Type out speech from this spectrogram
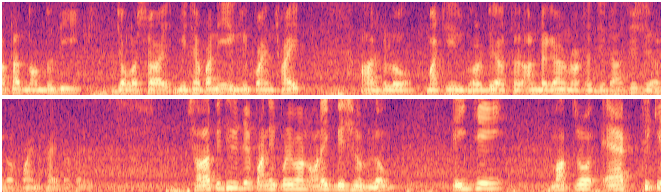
অর্থাৎ নদী জলাশয় মিঠা পানি এগুলি পয়েন্ট ফাইভ। আর হলো মাটির গর্ভে অর্থাৎ আন্ডারগ্রাউন্ড ওয়াটার যেটা আছে সেটা হলো পয়েন্ট ফাইভ আকারে। সারা পৃথিবীতে পানির পরিমাণ অনেক বেশি হলেও এই যে মাত্র এক থেকে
